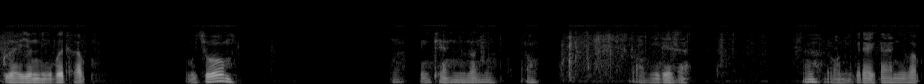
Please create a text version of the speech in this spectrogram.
เปื่อยจนหนีเบิดครับท่านผู้ชมแข็งแข็งๆอยู่น้อยหนึงเอาดอกนี้ได้สิเอ้อดอกนี้ก็ได้การอยู่ครับ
